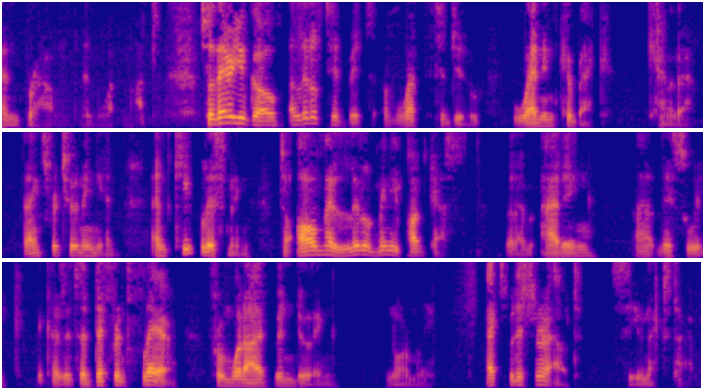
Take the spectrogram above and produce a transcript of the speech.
and brown and whatnot. So there you go, a little tidbit of what to do when in Quebec, Canada. Thanks for tuning in and keep listening to all my little mini podcasts that I'm adding uh, this week because it's a different flair from what I've been doing normally. Expeditioner out. See you next time.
